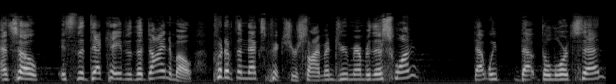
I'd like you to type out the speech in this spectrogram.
And so it's the decade of the dynamo. Put up the next picture, Simon. Do you remember this one that we that the Lord said?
